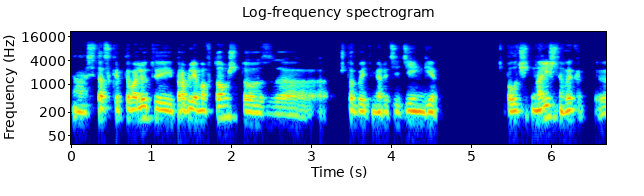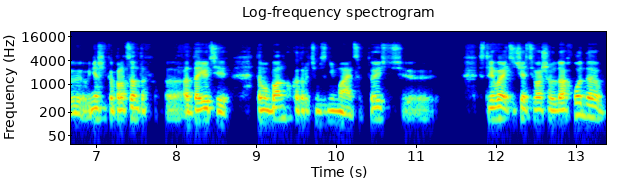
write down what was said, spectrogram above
а, ситуация с криптовалютой проблема в том, что за, чтобы, например, эти деньги получить наличные, вы э, несколько процентов э, отдаете тому банку, который этим занимается. То есть э, сливаете часть вашего дохода,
